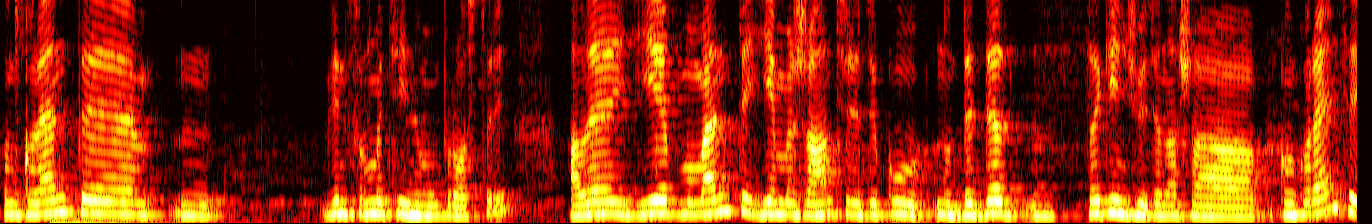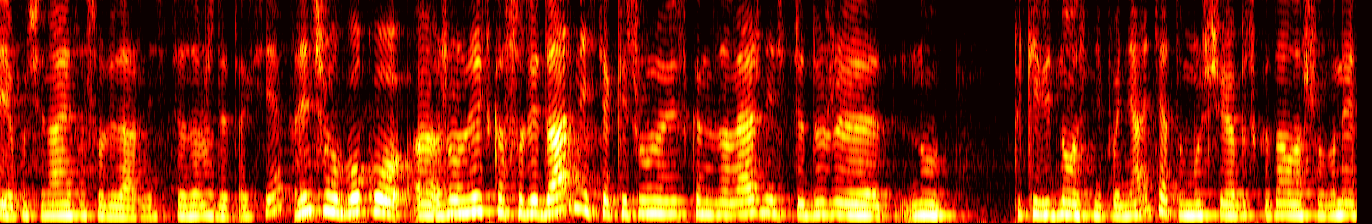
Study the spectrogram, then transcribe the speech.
Конкуренти в інформаційному просторі. Але є моменти, є межа, через яку ну, де, де закінчується наша конкуренція і починається солідарність. Це завжди так є. З іншого боку, е, журналістська солідарність, як і журналістська незалежність, це дуже ну, такі відносні поняття, тому що я би сказала, що вони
